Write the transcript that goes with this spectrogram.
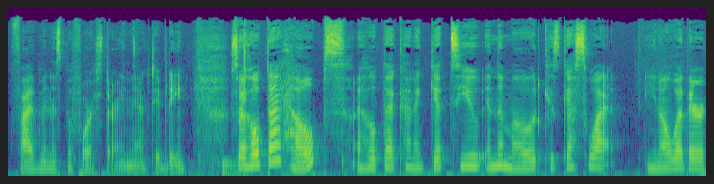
five minutes before starting the activity. So I hope that helps. I hope that kind of gets you in the mode because guess what? You know, whether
